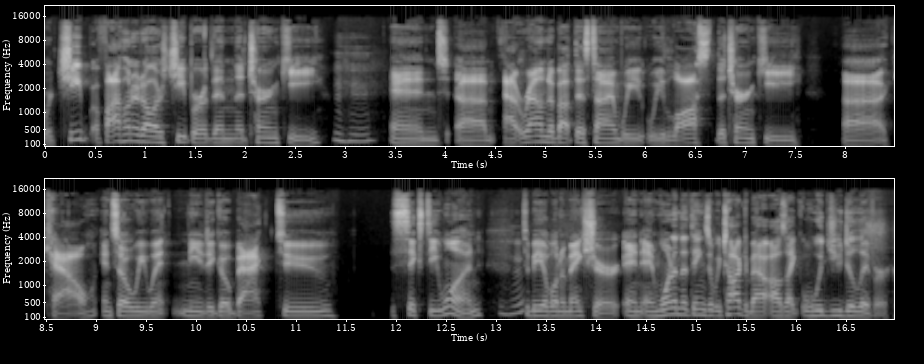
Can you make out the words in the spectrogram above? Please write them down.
we're cheap, $500 cheaper than the turnkey. Mm-hmm. And um, at around about this time, we, we lost the turnkey uh, cow, and so we went needed to go back to 61 mm-hmm. to be able to make sure. And and one of the things that we talked about, I was like, would you deliver?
